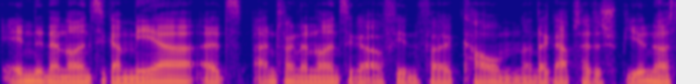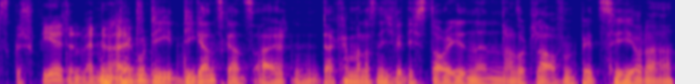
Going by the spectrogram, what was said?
Ende der 90er mehr als Anfang der 90er auf jeden Fall kaum. Ne? Da gab es halt das Spiel, du hast es gespielt und wenn du ja, halt. Ja gut, die, die ganz, ganz alten, da kann man das nicht wirklich Story nennen. Also klar, auf dem PC oder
